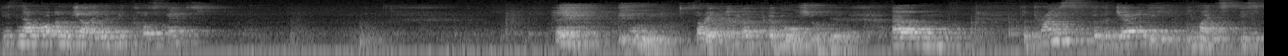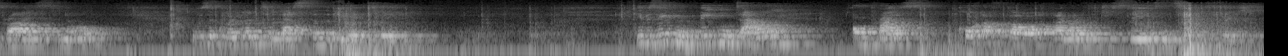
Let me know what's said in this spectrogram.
He's now got angina because of it. Sorry, emotional here. Um, the price for the journey, you might be surprised to know, it was equivalent to less than the VAT. He was even beaten down on price, caught off guard by one of the trustees in City Street,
